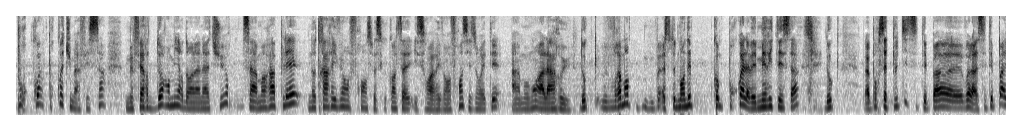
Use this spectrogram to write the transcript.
pourquoi, pourquoi tu m'as fait ça? Me faire dormir dans la nature, ça me rappelait notre arrivée en France, parce que quand ils sont arrivés en France, ils ont été à un moment à la rue. Donc vraiment, elle se demandait pourquoi elle avait mérité ça. Donc bah, pour cette petite, c'était pas, euh, voilà, c'était pas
